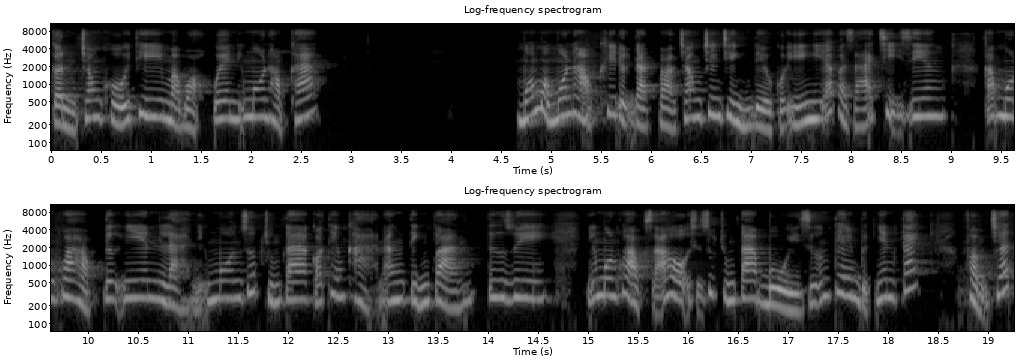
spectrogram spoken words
cần trong khối thi mà bỏ quên những môn học khác. Mỗi một môn học khi được đặt vào trong chương trình đều có ý nghĩa và giá trị riêng. Các môn khoa học tự nhiên là những môn giúp chúng ta có thêm khả năng tính toán, tư duy. Những môn khoa học xã hội sẽ giúp chúng ta bồi dưỡng thêm được nhân cách, phẩm chất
